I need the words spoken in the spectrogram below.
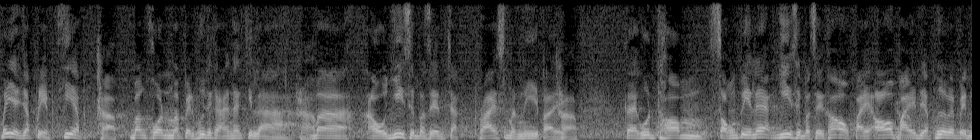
ไม่อยากจะเปรียบเทียบครับบางคนมาเป็นผู้จัดการนักกีฬา ครับมาเอา 20%จาก prize money ไป ครับ แต่คุณทอม 2 ปีแรก 20%เขาออกไปเอาไปเนี่ยเพื่อไปเป็น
